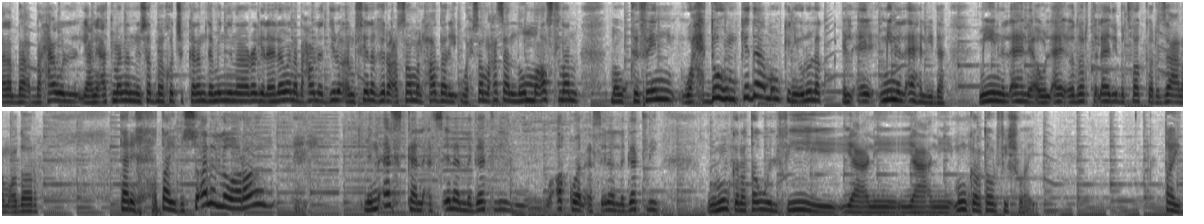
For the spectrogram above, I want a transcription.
أنا بحاول يعني أتمنى ان يوساب ما ياخدش الكلام ده مني إن أنا راجل أهلاوي. أنا بحاول أديله أمثلة غير عصام الحضري وحسام حسن اللي هم أصلا موقفين وحدهم كده ممكن يقولوا لك مين الأهلي ده؟ مين الأهلي أو إدارة الأهلي بتفكر إزاي على مدار تاريخ طيب السؤال اللي وراه من أذكى الأسئلة اللي جات لي وأقوى الأسئلة اللي جات لي وممكن أطول فيه يعني يعني ممكن أطول فيه شوية. طيب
